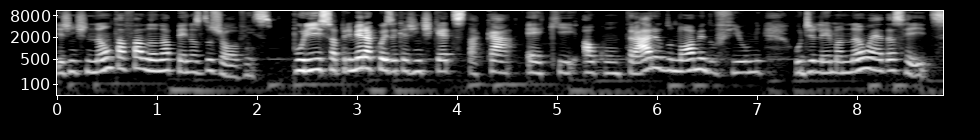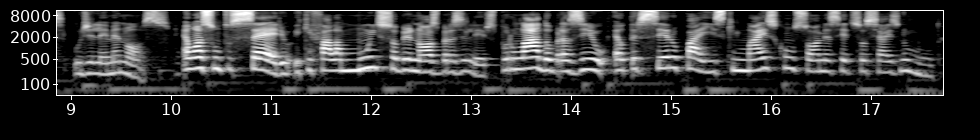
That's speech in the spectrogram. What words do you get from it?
E a gente não está falando apenas dos jovens. Por isso, a primeira coisa que a gente quer destacar é que, ao contrário do nome do filme, o dilema não é das redes, o dilema é nosso. É um assunto sério e que fala muito sobre nós brasileiros. Por um lado, o Brasil é o terceiro país que mais consome as redes sociais no mundo,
